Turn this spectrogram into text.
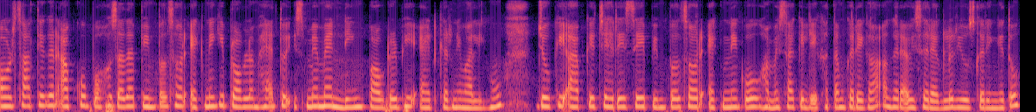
और साथ ही अगर आपको बहुत ज़्यादा पिंपल्स और एक्ने की प्रॉब्लम है तो इसमें मैं नीम पाउडर भी ऐड करने वाली हूँ, जो कि आपके चेहरे से पिंपल्स और एक्ने को हमेशा के लिए ख़त्म करेगा, अगर आप इसे रेगुलर यूज़ करेंगे तो।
